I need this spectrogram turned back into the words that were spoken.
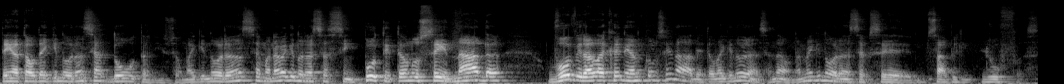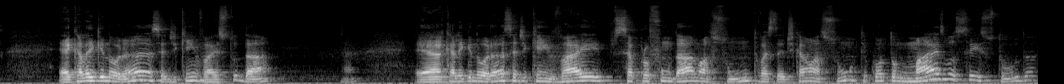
Tem a tal da ignorância adulta nisso. É uma ignorância, mas não é uma ignorância assim, puta, então eu não sei nada, vou virar lacaniano porque eu não sei nada. Então é uma ignorância. Não, não é uma ignorância que você sabe lufas. É aquela ignorância de quem vai estudar. É aquela ignorância de quem vai se aprofundar no assunto, vai se dedicar a um assunto, e quanto mais você estuda,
